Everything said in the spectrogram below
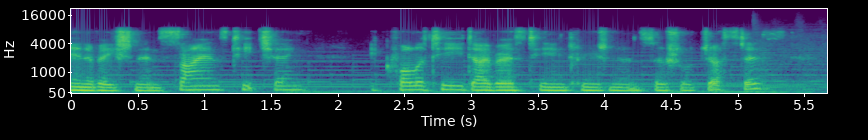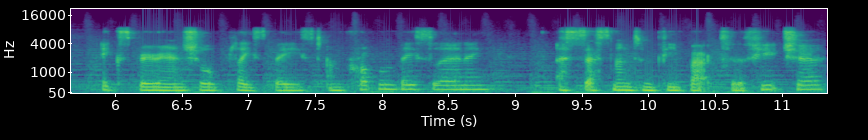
innovation in science teaching, equality, diversity, inclusion, and social justice, experiential, place based, and problem based learning, assessment and feedback for the future,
